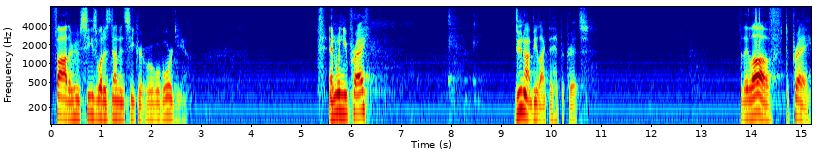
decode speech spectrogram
Father, who sees what is done in secret, will reward you. And when you pray, Do not be like the hypocrites, for they love to pray,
